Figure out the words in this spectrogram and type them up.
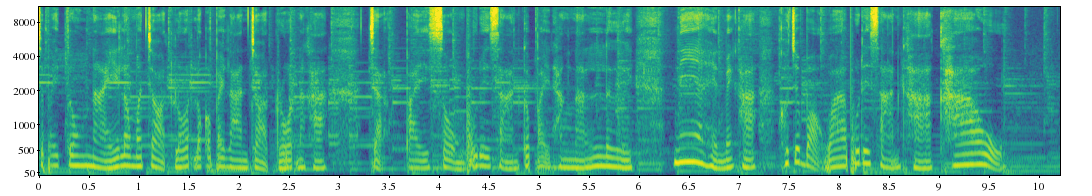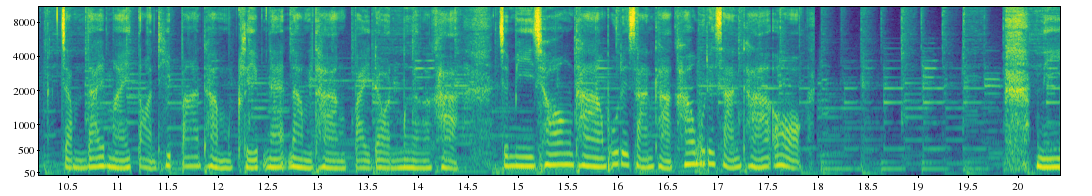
จะไปตรงไหนเรามาจอดรถแล้วก็ไปลานจอดรถนะคะ จะไปส่งผู้โดยสารก็ไปทางนั้นเลย เนี่ยเห็นไหมคะเขาจะบอกว่าผู้โดยสารขาเข้า จำได้ไหมตอนที่ป้าทำคลิปแนะนำทางไปดอนเมืองอะค่ะ จะมีช่องทางผู้โดยสารขาเข้าผู้โดยสารขาออกนี่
